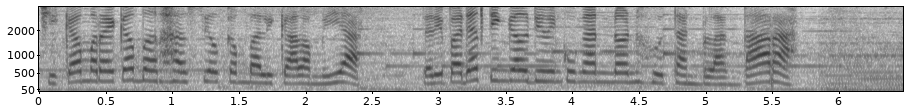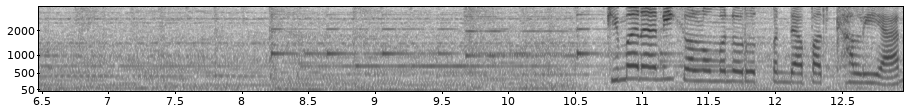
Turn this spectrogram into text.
jika mereka berhasil kembali ke alam liar daripada tinggal di lingkungan non-hutan belantara. Gimana nih kalau menurut pendapat kalian?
